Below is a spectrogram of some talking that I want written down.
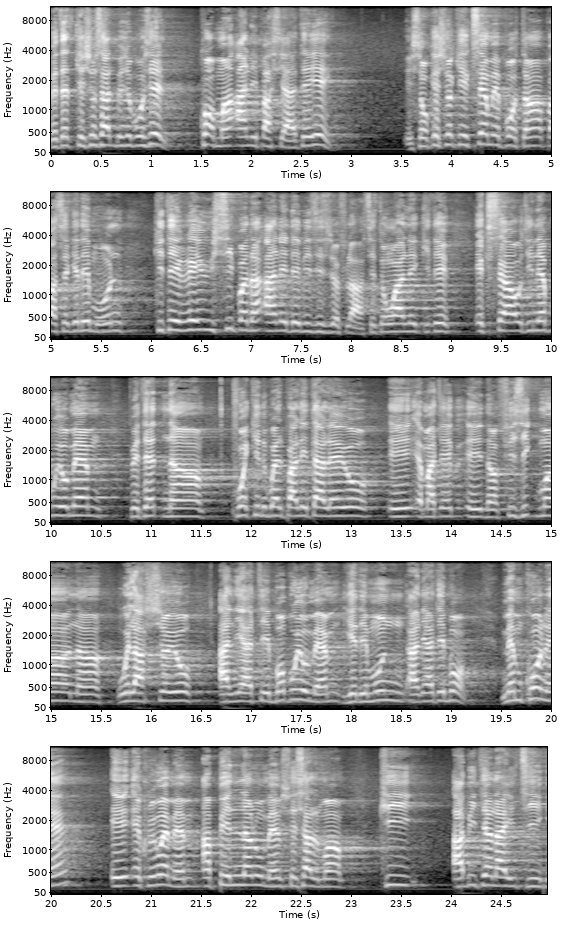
Peut-être question ça besoin poser. Comment l'année passée a été? Et c'est une question qui est extrêmement importante parce a des gens qui t'a réussi pendant l'année 2019 là. C'est une année qui était extraordinaire pour eux-mêmes, peut-être dans le point qui nous parler tout à et, dans physiquement, dans la relation, l'année a été bon pour eux-mêmes. Il y a des gens, l'année a été bon. Même qu'on est, et inclus moi-même, en dans nous-mêmes, spécialement, qui habitent en Haïti,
